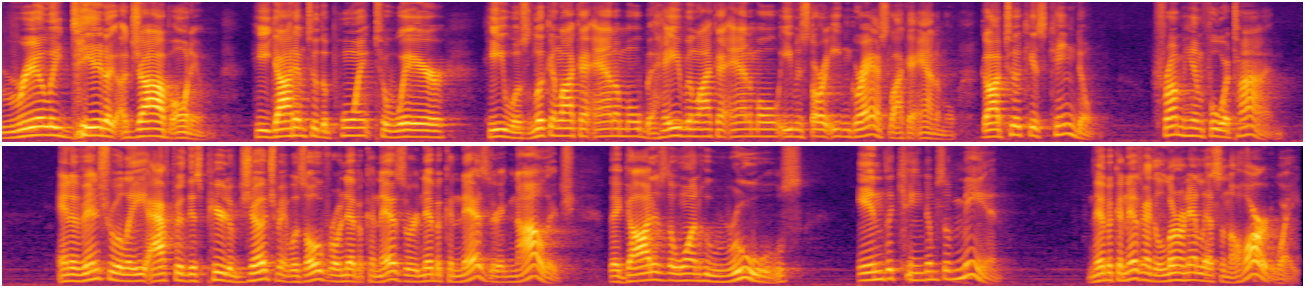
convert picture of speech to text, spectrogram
really did a, job on him. He got him to the point to where he was looking like an animal, behaving like an animal, even started eating grass like an animal. God took his kingdom from him for a time. And eventually, after this period of judgment was over on Nebuchadnezzar, Nebuchadnezzar acknowledged that God is the one who rules in the kingdoms of men. Nebuchadnezzar had to learn that lesson the hard way.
